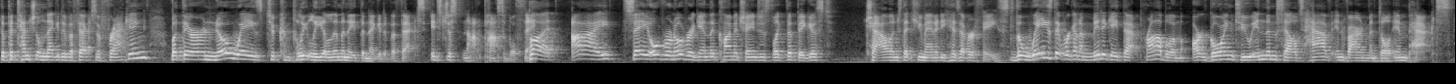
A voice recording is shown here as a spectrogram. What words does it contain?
the potential negative effects of fracking, but there are no ways to completely eliminate the negative effects. It's just not a possible thing. But I say over and over again that climate change is like the biggest challenge that humanity has ever faced. The ways that we're going to mitigate that problem are going to, in themselves, have environmental impacts.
